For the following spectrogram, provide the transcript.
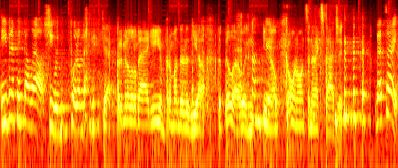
Even if they fell out, she would put them back. Yeah, put them in a little baggie and put them under the uh, the pillow, and you know, going on to the next pageant. That's right.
